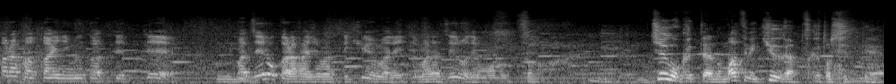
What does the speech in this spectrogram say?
から破壊に向かっていって、まあ、0から始まって9まで行ってまだ0で戻って中国ってあの末尾9がつく年って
